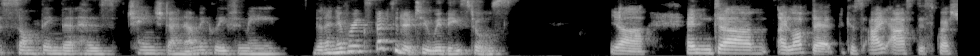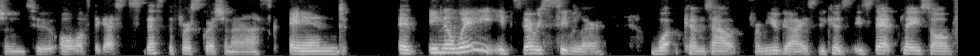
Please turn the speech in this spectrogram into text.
something that has changed dynamically for me that i never expected it to with these tools. Yeah and um, I love that because I ask this question to all of the guests. That's the first question I ask. And it, in a way, it's very similar what comes out from you guys because it's that place of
